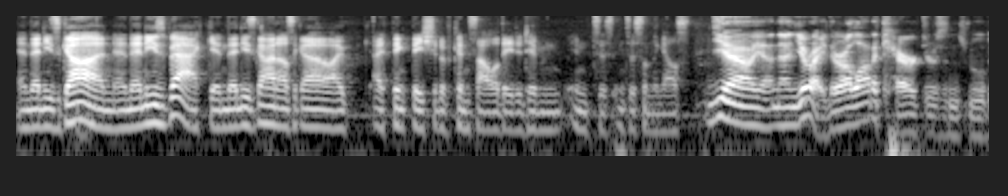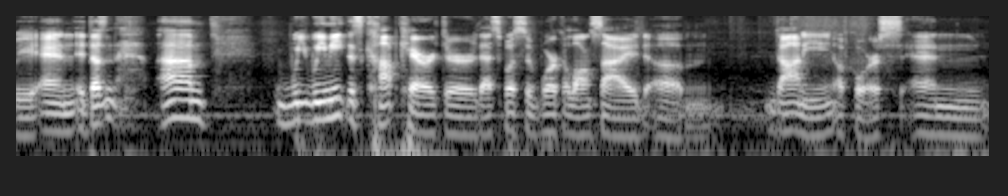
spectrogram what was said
and then he's gone, and then he's back, and then he's gone. I was like, oh, I, I think they should have consolidated him into into something else. Yeah, yeah, and then you're right. There are a lot of characters in this movie, and it doesn't. Um, we we meet this cop character that's supposed to work alongside um, Donnie, of course, and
